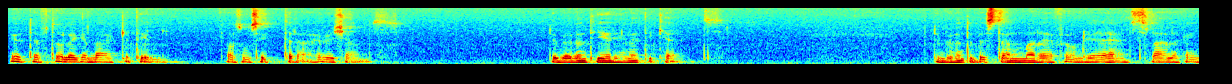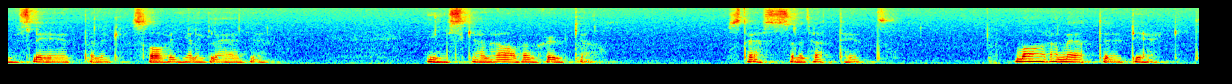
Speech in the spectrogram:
Vi är ute efter att lägga märke till vad som sitter där, hur det känns. Du behöver inte ge dig en etikett. Du behöver inte bestämma dig för om det är rädsla eller ängslighet eller sorg eller glädje ilska eller avundsjuka, stress eller trötthet. Bara möte direkt.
